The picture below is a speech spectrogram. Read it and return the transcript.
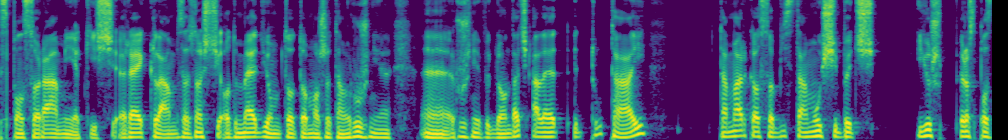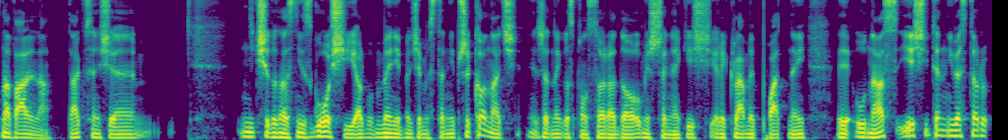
sponsorami, jakichś reklam, w zależności od medium, to, to może tam różnie, e, różnie wyglądać, ale tutaj ta marka osobista musi być już rozpoznawalna, tak? W sensie nikt się do nas nie zgłosi, albo my nie będziemy w stanie przekonać żadnego sponsora do umieszczenia jakiejś reklamy płatnej y, u nas, jeśli ten inwestor,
